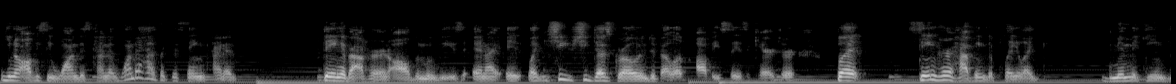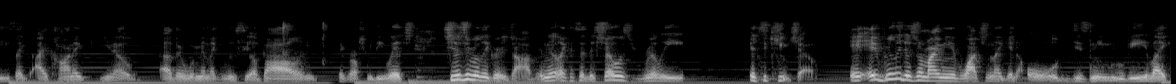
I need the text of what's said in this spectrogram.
you know obviously Wanda's kind of Wanda has like the same kind of thing about her in all the movies and I it, like she she does grow and develop obviously as a character but seeing her having to play like mimicking these like iconic, you know, other women like Lucille Ball and the girl from Bewitched. She does a really great job. And then, like I said, the show is really, it's a cute show. It, it really does remind me of watching like an old Disney movie, like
